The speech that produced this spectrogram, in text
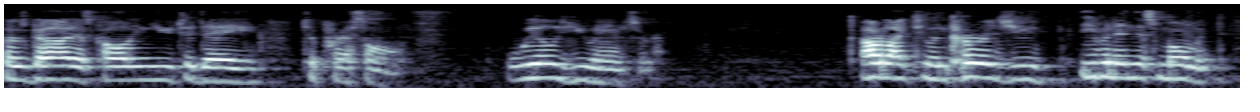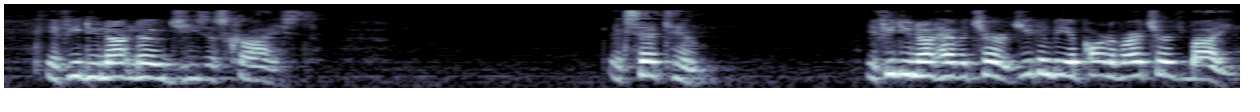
Folks, God is calling you today to press on. Will you answer? I would like to encourage you, even in this moment, if you do not know Jesus Christ, accept Him. If you do not have a church, you can be a part of our church body,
